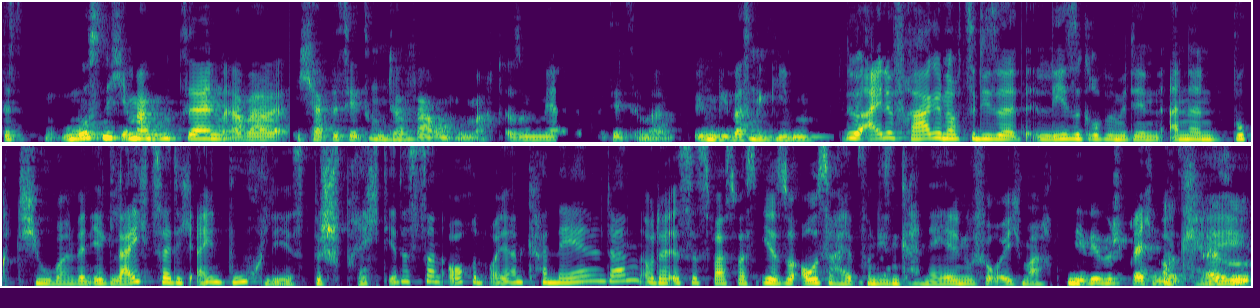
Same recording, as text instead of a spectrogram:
das muss nicht immer gut sein, aber ich habe bis jetzt gute Mhm. Erfahrungen gemacht. Also mir jetzt immer irgendwie was Mhm. gegeben. Nur eine Frage noch zu dieser Lesegruppe mit den anderen Booktubern. Wenn ihr gleichzeitig ein Buch lest, besprecht ihr das dann auch in euren Kanälen dann? Oder ist es was, was ihr so außerhalb von diesen Kanälen nur für euch macht? Nee, wir besprechen das. Okay. Also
